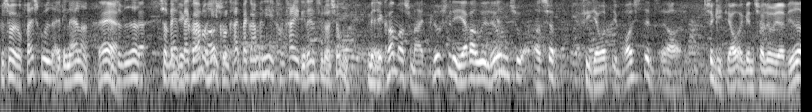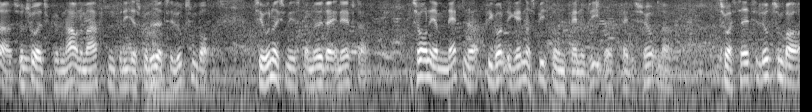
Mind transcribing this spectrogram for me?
du så jo frisk ud af din alder, Ja, ja. og så videre. Ja. Så hvad, det hvad, gør du helt også- konkret, hvad gør man helt konkret i den situation? Men det kom også meget pludselig. Jeg var ude i løventur, og så fik jeg ondt i brystet, og så gik det over igen, så løb jeg videre. Så tog jeg til København om aftenen, fordi jeg skulle videre til Luxembourg til udenrigsministermøde dagen efter. Så vågnede jeg om natten og fik ondt igen og spiste nogle panodil og faldt i søvn og tog afsted til Luxembourg.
